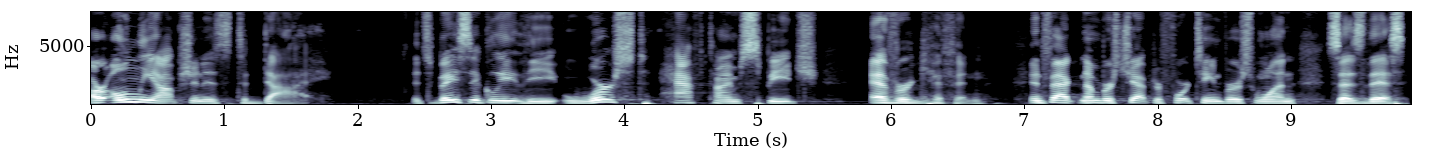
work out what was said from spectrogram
our only option is to die. It's basically the worst halftime speech ever given. In fact, Numbers chapter 14, verse 1 says this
